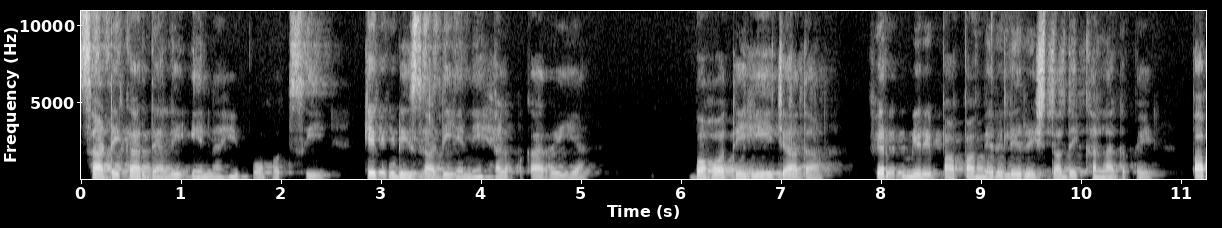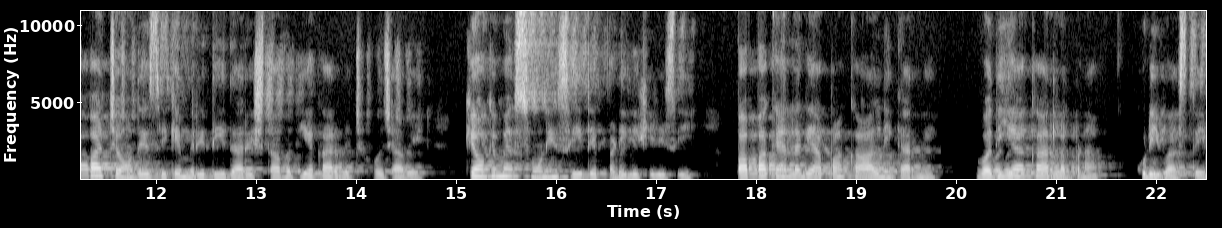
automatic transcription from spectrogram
ਸਾਡੇ ਘਰਦਿਆਂ ਲਈ ਇੰਨਾ ਹੀ ਬਹੁਤ ਸੀ ਕਿ ਕੁੜੀ ਸਾਡੀ ਇੰਨੀ ਹੈਲਪ ਕਰ ਰਹੀ ਹੈ ਬਹੁਤ ਹੀ ਜ਼ਿਆਦਾ। ਫਿਰ ਮੇਰੇ ਪਾਪਾ ਮੇਰੇ ਲਈ ਰਿਸ਼ਤਾ ਦੇਖਣ ਲੱਗ ਪਏ। ਪਾਪਾ ਚਾਹੁੰਦੇ ਸੀ ਕਿ ਮੇਰੀ ਧੀ ਦਾ ਰਿਸ਼ਤਾ ਵਧੀਆ ਘਰ ਵਿੱਚ ਹੋ ਜਾਵੇ, ਕਿਉਂਕਿ ਮੈਂ ਸੋਹਣੀ ਸੀ ਤੇ ਪੜ੍ਹੀ ਲਿਖੀ ਵੀ ਸੀ। ਪਾਪਾ ਕਹਿਣ ਲੱਗੇ, ਆਪਾਂ ਕਾਲ ਨਹੀਂ ਕਰਨੀ। ਵਧੀਆ ਘਰ ਲੱਭਣਾ ਕੁੜੀ ਵਾਸਤੇ।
